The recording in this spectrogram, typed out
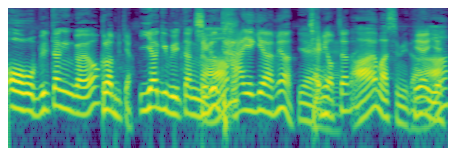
어, 밀당인가요? 그럼요. 이야기 밀당 지금 다 얘기하면 예. 재미없잖아요. 아, 맞습니다. 예, 예.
